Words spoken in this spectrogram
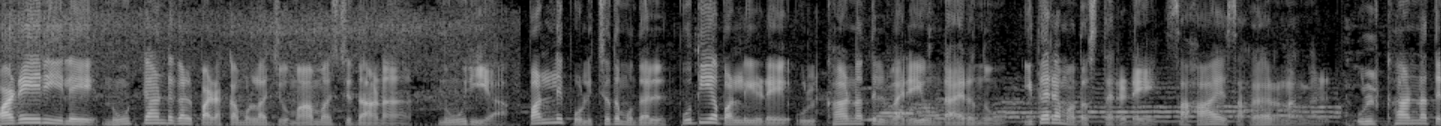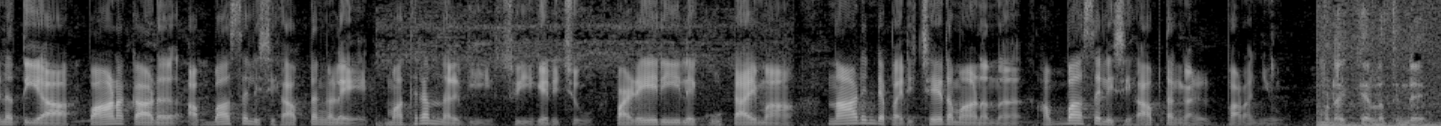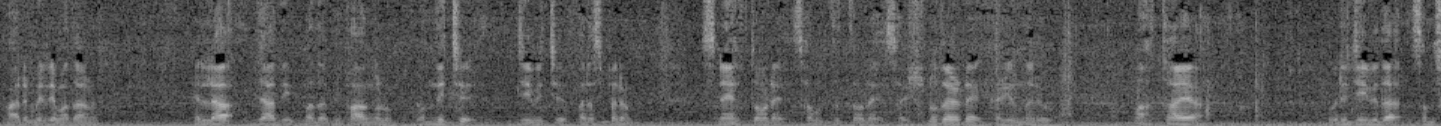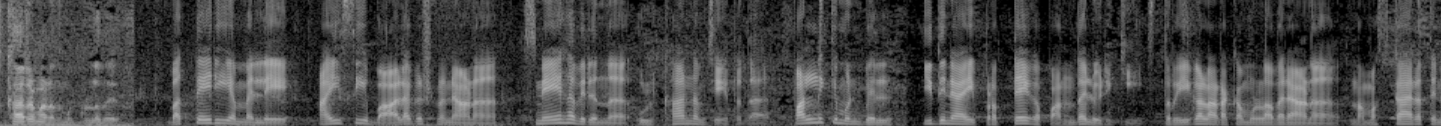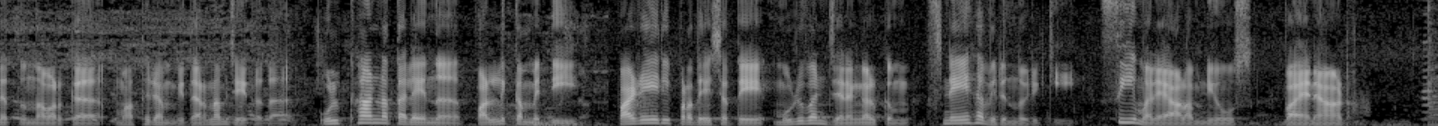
പഴേരിയിലെ നൂറ്റാണ്ടുകൾ പഴക്കമുള്ള ജുമാ മസ്ജിദാണ് നൂരിയ. പള്ളി പൊളിച്ചത് മുതൽ പുതിയ പള്ളിയുടെ ഉദ്ഘാടനത്തിൽ വരെയുണ്ടായിരുന്നു ഇതര മതസ്ഥരുടെ സഹായ സഹകരണങ്ങൾ. ഉദ്ഘാടനത്തിനെത്തിയ പാണക്കാട് അബ്ബാസ് അലി ശിഹാബ് മധുരം നൽകി സ്വീകരിച്ചു. പഴേരിയിലെ കൂട്ടായ്മ നാടിന്റെ പരിച്ഛേദമാണെന്ന് അബ്ബാസ് അലി പറഞ്ഞു. നമ്മുടെ കേരളത്തിന്റെ പാരമ്പര്യം അതാണ് എല്ലാ ജാതി മത വിഭാഗങ്ങളും ഒന്നിച്ച് ജീവിച്ച് പരസ്പരം സ്നേഹത്തോടെ സൗഹൃദത്തോടെ സഹിഷ്ണുതയോടെ കഴിയുന്നൊരു മഹത്തായ ഒരു ജീവിത സംസ്കാരമാണ് നമുക്കുള്ളത്. Bathery M L A I C ബാലകൃഷ്ണനാണ് സ്നേഹവിരുന്ന് ഉദ്ഘാടനം ചെയ്തത്. പള്ളിക്ക് മുൻപിൽ ഇതിനായി പ്രത്യേക പന്തലൊരുക്കി സ്ത്രീകളടക്കമുള്ളവരാണ് നമസ്കാരത്തിനെത്തുന്നവർക്ക് മധുരം വിതരണം ചെയ്തത്. ഉദ്ഘാടന തലേന്ന് പള്ളിക്കമ്മിറ്റി പഴേരി പ്രദേശത്തെ മുഴുവൻ ജനങ്ങൾക്കും സ്നേഹവിരുന്നൊരുക്കി. C Malayalam news Wayanad.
